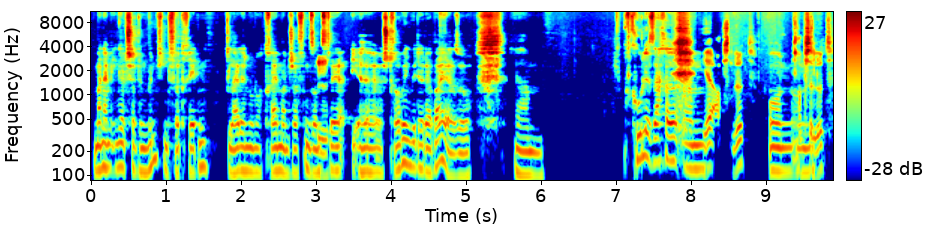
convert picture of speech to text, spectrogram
Mannheim, Ingolstadt und München vertreten. Leider nur noch drei Mannschaften, sonst mhm. wäre äh, Straubing wieder dabei. Also ähm, coole Sache. Ähm, ja, absolut. Und, und absolut.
